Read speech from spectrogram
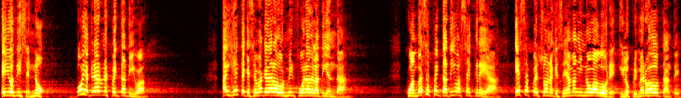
Ellos dicen, no, voy a crear una expectativa. Hay gente que se va a quedar a dormir fuera de la tienda. Cuando esa expectativa se crea, esas personas que se llaman innovadores y los primeros adoptantes,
